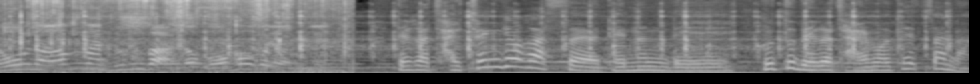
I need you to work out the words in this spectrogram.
너나 엄마 눈 봐. 너 뭐 먹어요, 언니? 내가 잘 챙겨갔어야 되는데 그것도 내가 잘못했잖아.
